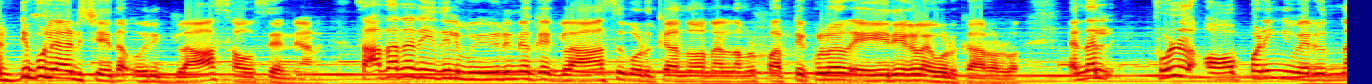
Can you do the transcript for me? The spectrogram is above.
അടിപൊളിയായിട്ട് ചെയ്ത ഒരു ഗ്ലാസ് ഹൗസ് തന്നെയാണ്. സാധാരണ രീതിയിൽ വീടിനൊക്കെ ഗ്ലാസ് കൊടുക്കുക എന്ന് പറഞ്ഞാൽ നമ്മൾ പർട്ടിക്കുലർ ഏരിയകളെ കൊടുക്കാറുള്ളൂ. എന്നാൽ ഫുൾ ഓപ്പണിംഗ് വരുന്ന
